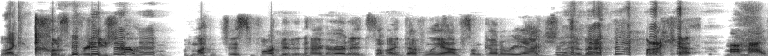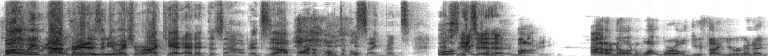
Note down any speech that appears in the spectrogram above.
Like, I was pretty sure Mike just farted and I heard it, so I definitely have some kind of reaction to that. But I kept my mouth. by the way, shut. we've I now was created a situation where I can't edit this out. It's now part of multiple segments. Well, It's, it's in it. Bobby. I don't know in what world you thought you were gonna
